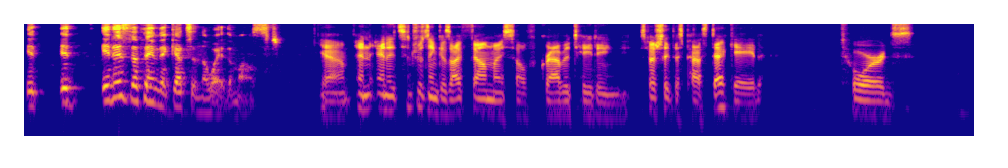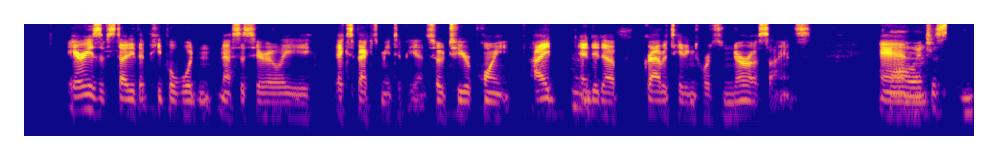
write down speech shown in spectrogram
it it it is the thing that gets in the way the most. Yeah, and and it's interesting because I found myself gravitating, especially this past decade, towards areas of study that people wouldn't necessarily expect me to be in. So to your point, I mm-hmm. ended up gravitating towards neuroscience and oh, interesting.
